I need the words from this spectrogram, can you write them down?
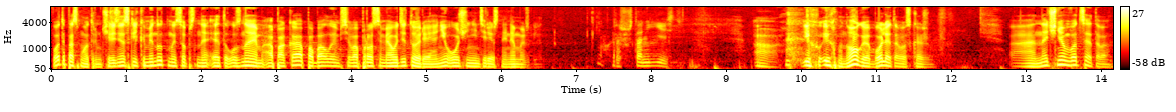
Вот и посмотрим. Через несколько минут мы, собственно, это узнаем. А пока побалуемся вопросами аудитории. Они очень интересные, на мой взгляд. Хорошо, что они есть. А, их, их много, более того скажем. А, начнем вот с этого.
